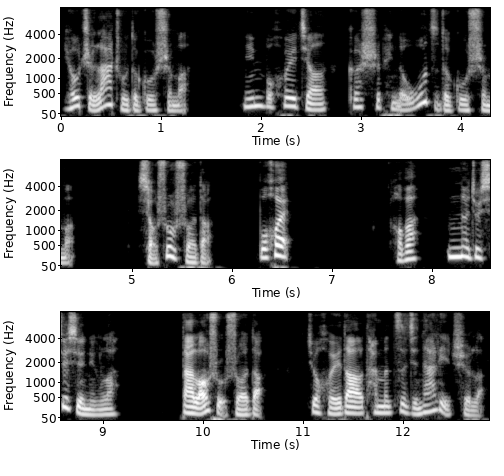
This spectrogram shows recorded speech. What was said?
油纸蜡烛的故事吗？您不会讲搁食品的屋子的故事吗？小树说道：“不会。”好吧，那就谢谢您了。大老鼠说道，就回到他们自己那里去了。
